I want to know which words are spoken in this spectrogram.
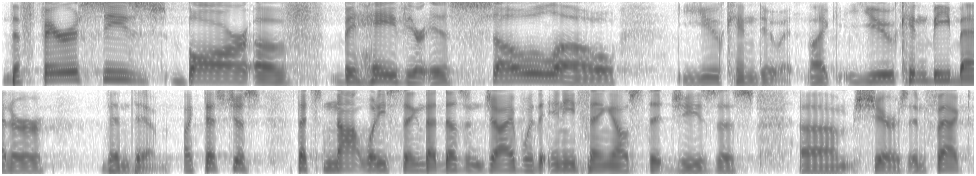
the Pharisees' bar of behavior is so low, you can do it. Like, you can be better than them. Like that's just that's not what he's saying. That doesn't jive with anything else that Jesus um, shares. In fact,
